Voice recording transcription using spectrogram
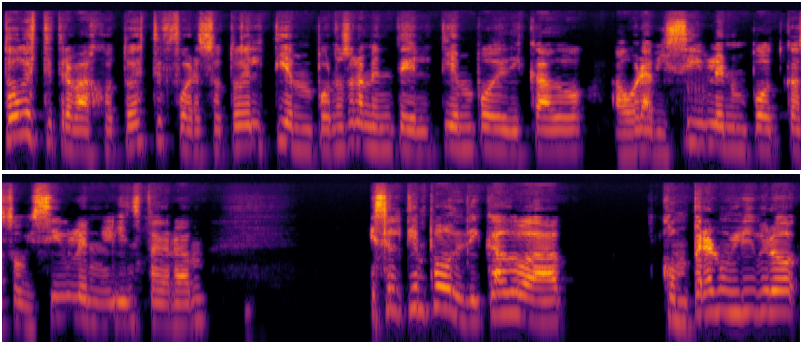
todo este trabajo, todo este esfuerzo, todo el tiempo, no solamente el tiempo dedicado ahora visible en un podcast o visible en el Instagram, es el tiempo dedicado a comprar un libro,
